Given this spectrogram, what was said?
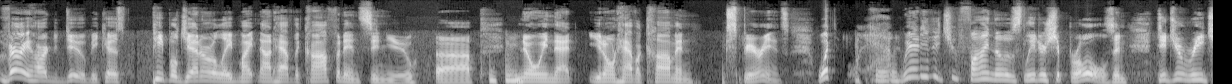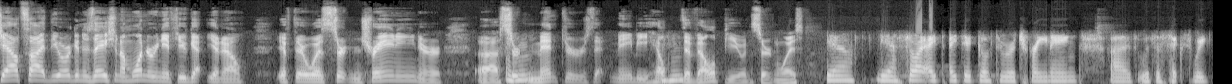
Very hard to do because people generally might not have the confidence in you, uh, mm-hmm. knowing that you don't have a common experience. What, where did you find those leadership roles? And did you reach outside the organization? I'm wondering if you got, you know, if there was certain training or uh, certain mm-hmm. mentors that maybe helped mm-hmm. develop you in certain ways. Yeah, yeah. So I, I did go through a training. Uh, it was a six week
